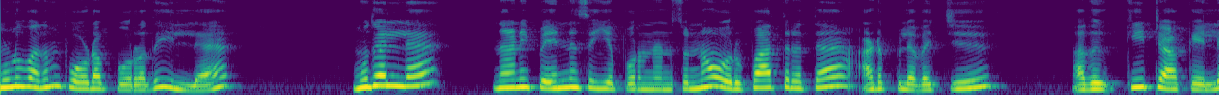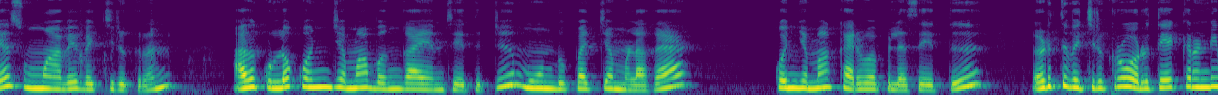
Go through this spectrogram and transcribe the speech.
முழுவதும் போட போகிறது இல்லை. முதல்ல நான் இப்போ என்ன செய்ய போகிறேன்னு சொன்னால் ஒரு பாத்திரத்தை அடுப்பில் வச்சு அது கீட்டாக்கையில் சும்மாவே வச்சுருக்கிறேன். அதுக்குள்ளே கொஞ்சமாக வெங்காயம் சேர்த்துட்டு மூன்று பச்சை மிளகாய் கொஞ்சமாக கருவேப்பிலை சேர்த்து எடுத்து வச்சுருக்கிற ஒரு தேக்கரண்டி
